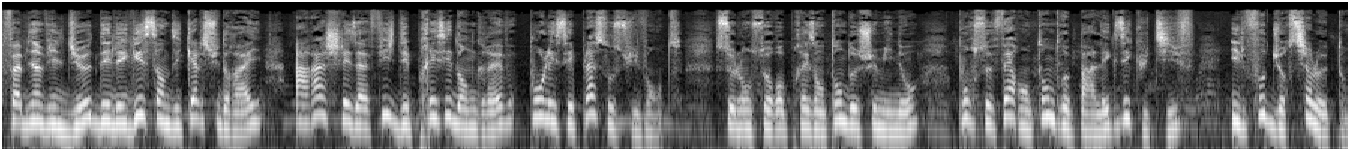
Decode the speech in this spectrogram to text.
Fabien Villedieu, délégué syndical Sudrail, arrache les affiches des précédentes grèves pour laisser place aux suivantes. Selon ce représentant de cheminots, pour se faire entendre par l'exécutif, il faut durcir le ton.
